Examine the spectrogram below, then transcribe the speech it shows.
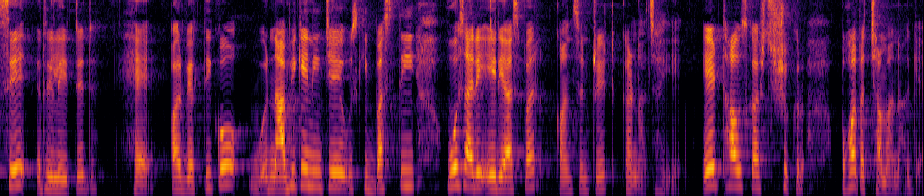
से रिलेटेड है और व्यक्ति को नाभि के नीचे, उसकी बस्ती, वो सारे एरियाज़ पर कंसंट्रेट करना चाहिए। एट्थ हाउस का शुक्र बहुत अच्छा माना गया,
